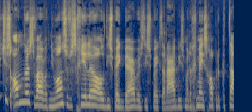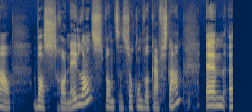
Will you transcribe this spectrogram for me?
ietsjes anders. Er waren wat nuanceverschillen. Oh, die spreekt Berbers, die spreekt Arabisch. Maar de gemeenschappelijke taal was gewoon Nederlands. Want zo konden we elkaar verstaan. En, eh,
